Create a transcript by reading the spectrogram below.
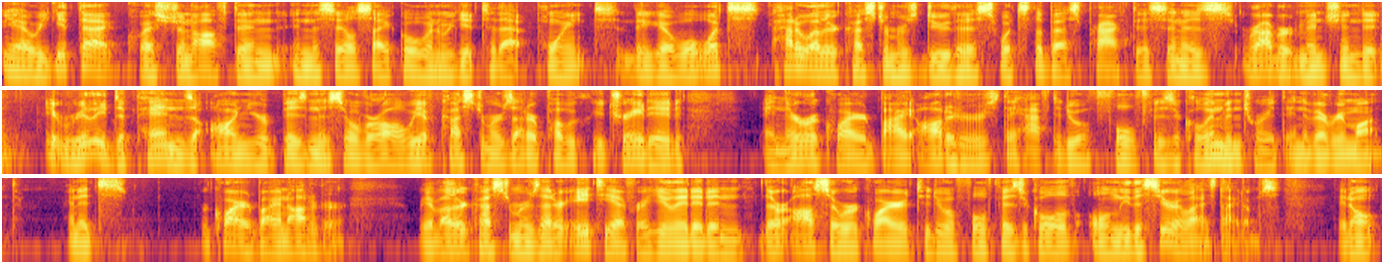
Yeah, we get that question often in the sales cycle when we get to that point. They go, "Well, what's how do other customers do this? What's the best practice?" And as Robert mentioned, it it really depends on your business overall. We have customers that are publicly traded, and they're required by auditors. They have to do a full physical inventory at the end of every month, and it's required by an auditor. We have other customers that are ATF regulated, and they're also required to do a full physical of only the serialized items. They don't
